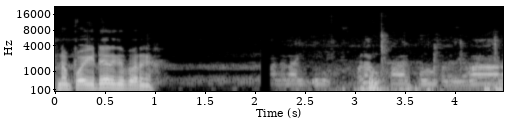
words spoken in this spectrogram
இன்னும் போய்கிட்டே இருக்குது பாருங்கள் பாருங்க குலம் காக்கும் குலதெய்வான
